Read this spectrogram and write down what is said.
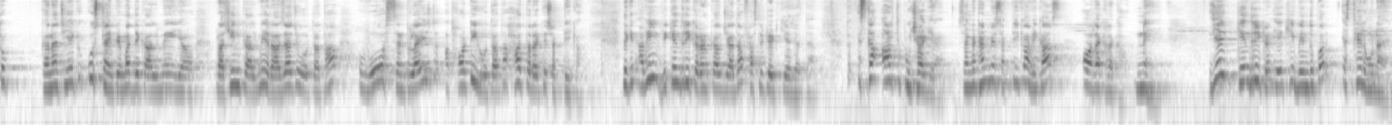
तो कहना चाहिए कि उस टाइम पे, मध्यकाल में या प्राचीन काल में राजा जो होता था, वो सेंट्रलाइज्ड अथॉरिटी होता था हर तरह के शक्ति का। लेकिन अभी विकेंद्रीकरण का ज़्यादा फैसिलिटेट किया जाता है। तो इसका अर्थ पूछा गया है, संगठन में शक्ति का विकास और रख रखाव नहीं। ये केंद्रीकरण, एक ही बिंदु पर स्थिर होना है।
